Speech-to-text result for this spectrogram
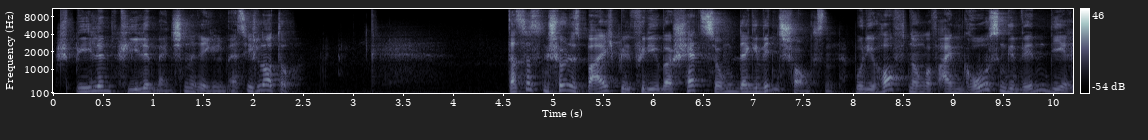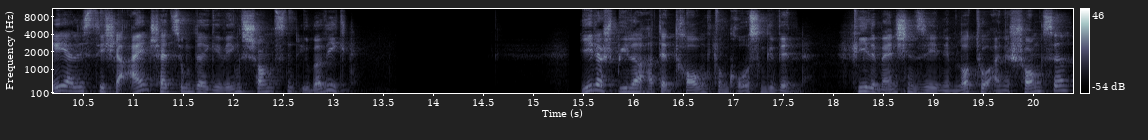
Spielen viele Menschen regelmäßig Lotto. Das ist ein schönes Beispiel für die Überschätzung der Gewinnchancen, wo die Hoffnung auf einen großen Gewinn die realistische Einschätzung der Gewinnchancen überwiegt. Jeder Spieler hat den Traum vom großen Gewinn. Viele Menschen sehen im Lotto eine Chance,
